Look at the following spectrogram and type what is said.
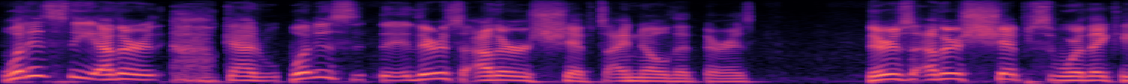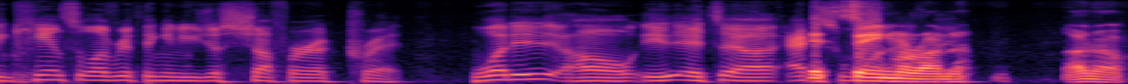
What is the other? Oh God, what is? There's other ships. I know that there is. There's other ships where they can cancel everything and you just suffer a crit. What is? Oh, it's a. X1, it's Seyn Marana. Oh no,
